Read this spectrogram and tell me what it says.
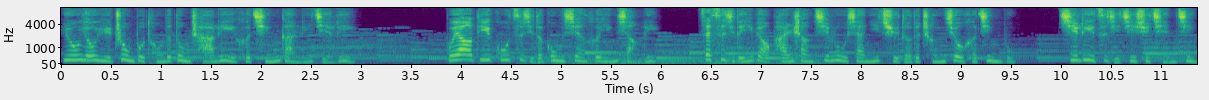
拥有与众不同的洞察力和情感理解力，不要低估自己的贡献和影响力。在自己的仪表盘上记录下你取得的成就和进步，激励自己继续前进。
